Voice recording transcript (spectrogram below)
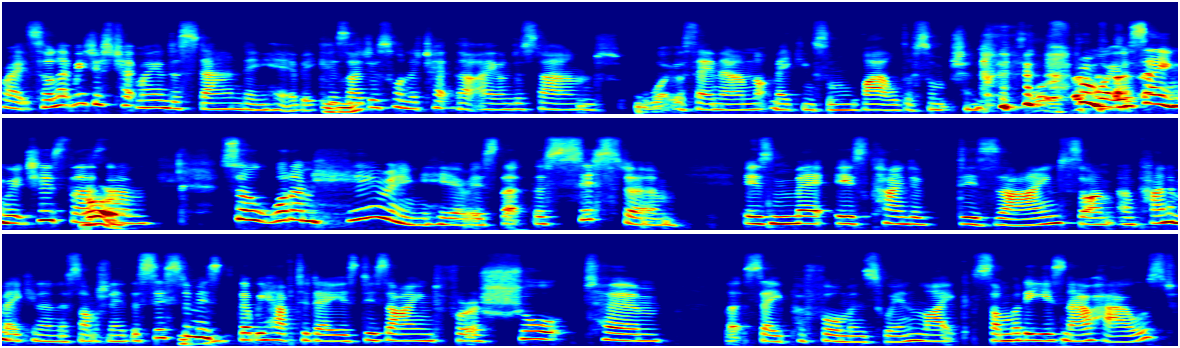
Right. So let me just check my understanding here because mm-hmm. I just want to check that I understand what you're saying there. I'm not making some wild assumption sure. from what you're saying, which is that. Sure. Um, so what I'm hearing here is that the system is is kind of designed. So I'm, I'm kind of making an assumption here. The system mm-hmm. is that we have today is designed for a short term, let's say, performance win, like somebody is now housed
